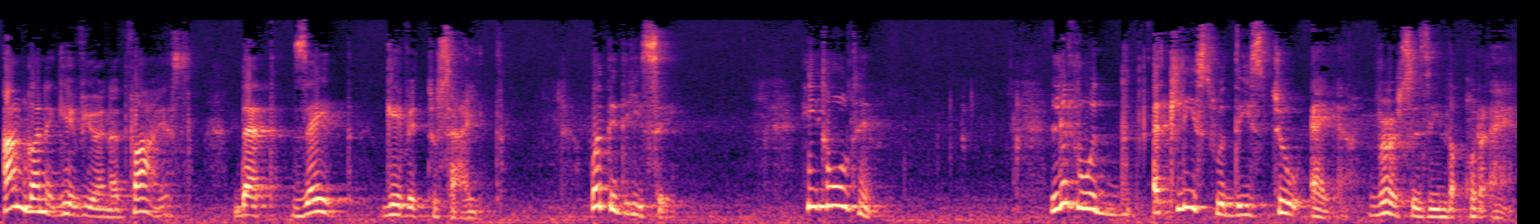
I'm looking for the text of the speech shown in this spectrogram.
I'm going to give you an advice that Zayd gave it to Sa'id. What did he say? He told him, live with at least with these two ayah verses in the Quran.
